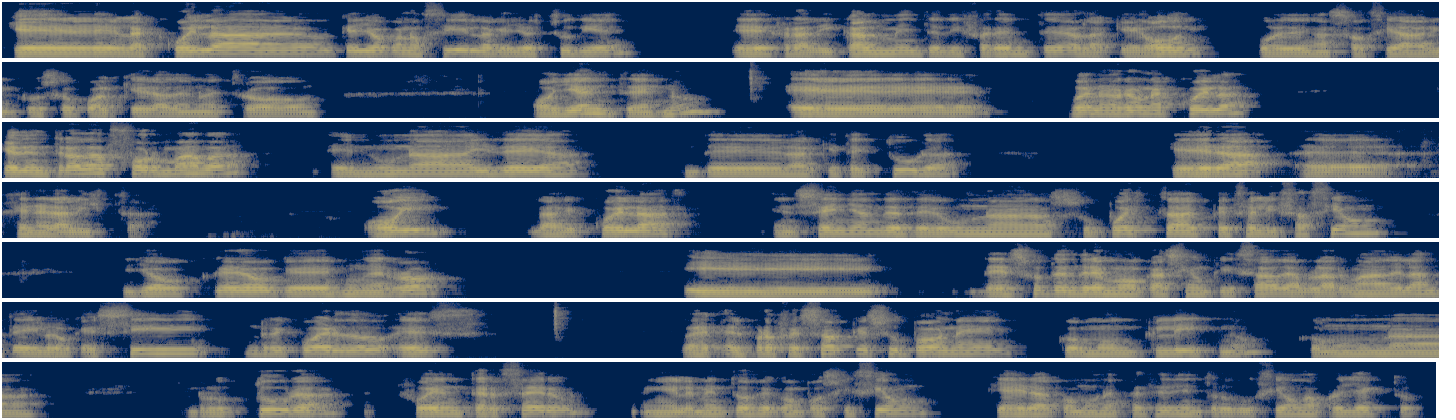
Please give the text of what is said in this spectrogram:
que la escuela que yo conocí, la que yo estudié, es radicalmente diferente a la que hoy pueden asociar incluso cualquiera de nuestros oyentes, ¿no? Eh, bueno, era una escuela que de entrada formaba en una idea de la arquitectura que era eh, generalista. Hoy las escuelas enseñan desde una supuesta especialización, y yo creo que es un error, y de eso tendremos ocasión quizá de hablar más adelante, y lo que sí recuerdo es pues, el profesor que supone como un clic, ¿no? como una ruptura, fue en tercero, en elementos de composición, que era como una especie de introducción a proyectos,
